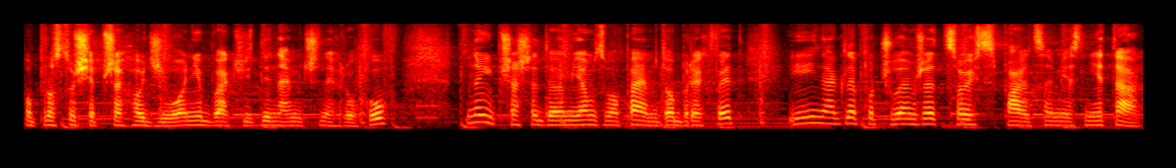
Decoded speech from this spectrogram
po prostu się przechodziło, nie było jakichś dynamicznych ruchów. No i przeszedłem ją, złapałem dobry chwyt i nagle poczułem, że coś z palcem jest nie tak.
